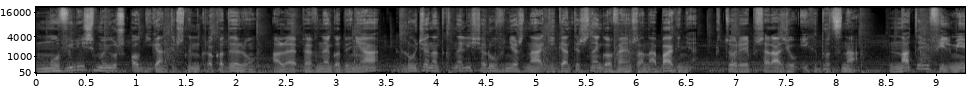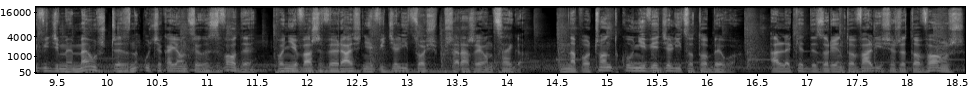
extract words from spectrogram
Mówiliśmy już o gigantycznym krokodylu, ale pewnego dnia ludzie natknęli się również na gigantycznego węża na bagnie, który przeraził ich do cna. Na tym filmie widzimy mężczyzn uciekających z wody, ponieważ wyraźnie widzieli coś przerażającego. Na początku nie wiedzieli, co to było, ale kiedy zorientowali się, że to wąż,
